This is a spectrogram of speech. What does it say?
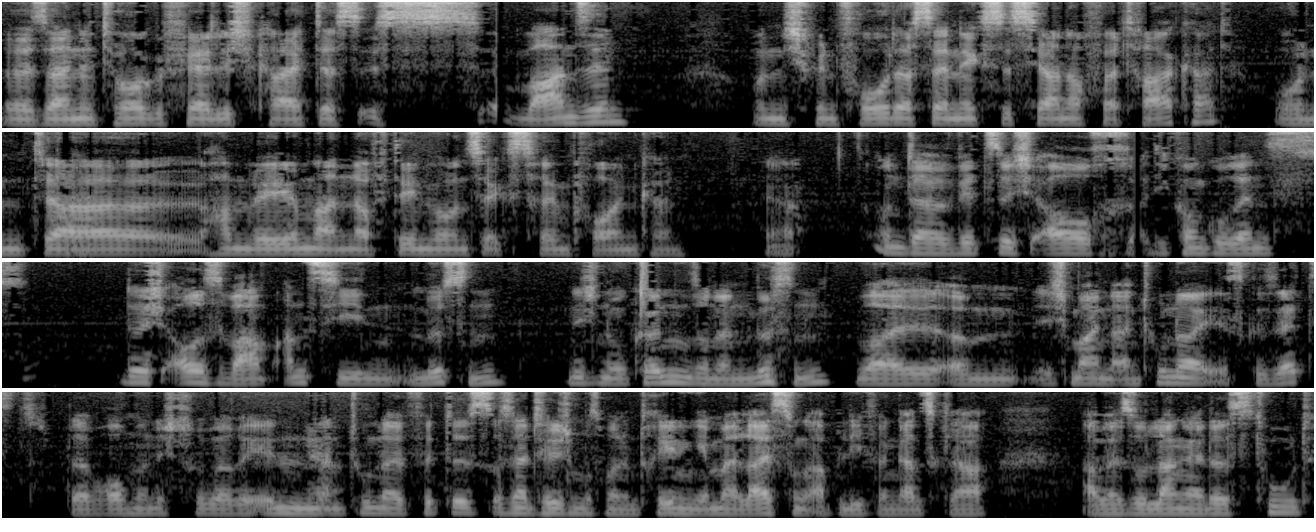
äh, seine Torgefährlichkeit, das ist Wahnsinn. Und ich bin froh, dass er nächstes Jahr noch Vertrag hat. Und da haben wir jemanden, auf den wir uns extrem freuen können. Ja. Und da wird sich auch die Konkurrenz durchaus warm anziehen müssen. Nicht nur können, sondern müssen, weil ähm, ich meine, ein Tunai ist gesetzt, da braucht man nicht drüber reden. Ja. Wenn Tunai fit ist, also natürlich muss man im Training immer Leistung abliefern, ganz klar. Aber solange er das tut,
